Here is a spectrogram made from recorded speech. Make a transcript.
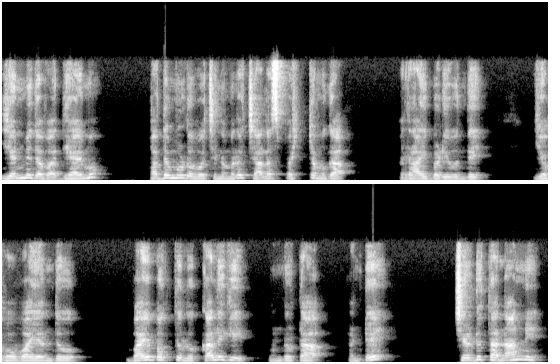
ఎనిమిదవ అధ్యాయము పదమూడవ వచనములో చాలా స్పష్టముగా రాయబడి ఉంది. యహోవాయందు భయభక్తులు కలిగి ఉండుట అంటే చెడుతనాన్ని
